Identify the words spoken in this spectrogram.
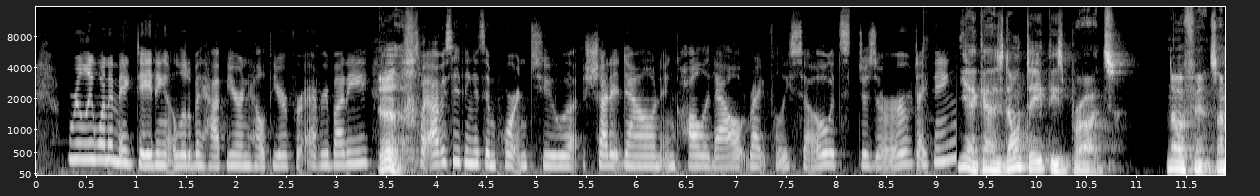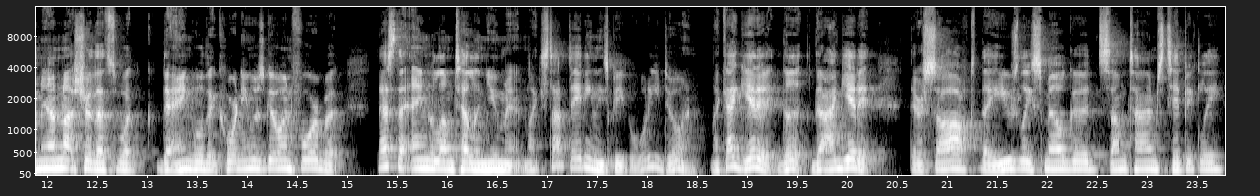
really want to make dating a little bit happier and healthier for everybody. Ugh. So I obviously think it's important to shut it down and call it out, rightfully so. It's deserved, I think. Yeah, guys, don't date these broads. No offense. I mean, I'm not sure that's what the angle that Courtney was going for, but that's the angle I'm telling you, man. Like, stop dating these people. What are you doing? Like, I get it. Look, I get it. They're soft. They usually smell good. Sometimes, typically,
